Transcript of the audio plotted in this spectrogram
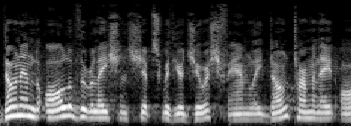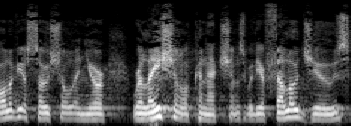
Don't end all of the relationships with your Jewish family. Don't terminate all of your social and your relational connections with your fellow Jews.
